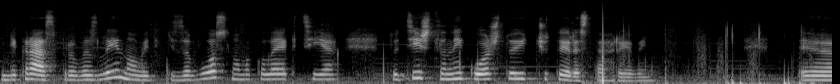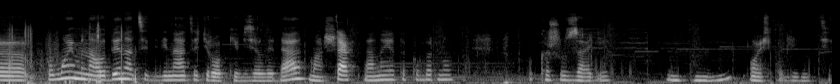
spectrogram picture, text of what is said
Якраз привезли новий такий завоз, нова колекція. То ці штани коштують 400 гривень. Е, По-моєму, на 11-12 років взяли, да, Маш? Так. А ну я так оберну. Покажу ззаді. Угу. Ось, подивіться.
